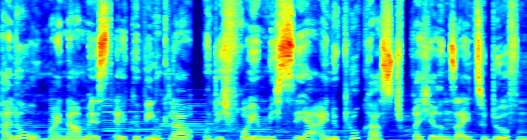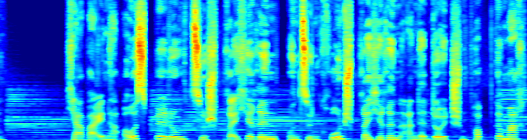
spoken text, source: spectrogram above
Hallo, mein Name ist Elke Winkler und ich freue mich sehr, eine Cluecast-Sprecherin sein zu dürfen. Ich habe eine Ausbildung zur Sprecherin und Synchronsprecherin an der Deutschen Pop gemacht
